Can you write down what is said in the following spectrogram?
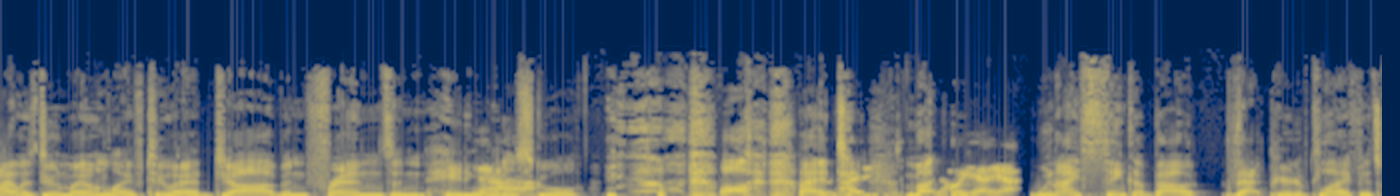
I was doing my own life too. I had job and friends and hating yeah. middle school. oh, I had t- my, no, yeah, yeah. When I think about that period of life, it's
